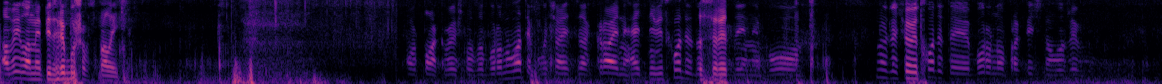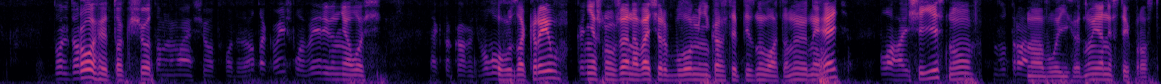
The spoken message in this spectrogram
а вилами підгребу, щоб спалити. Отак вийшло заборонувати. Получається, край геть не відходив до середини, бо ну, для чого відходити, борону практично ложив вдоль дороги, так що там немає що відходити. Отак вийшло, вирівнялось. Як то кажуть, вологу закрив. Звісно, вже на вечір було, мені кажеться, пізнувато. Ну не геть, влага ще є, ну утра треба було їхати. Ну я не встиг просто.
